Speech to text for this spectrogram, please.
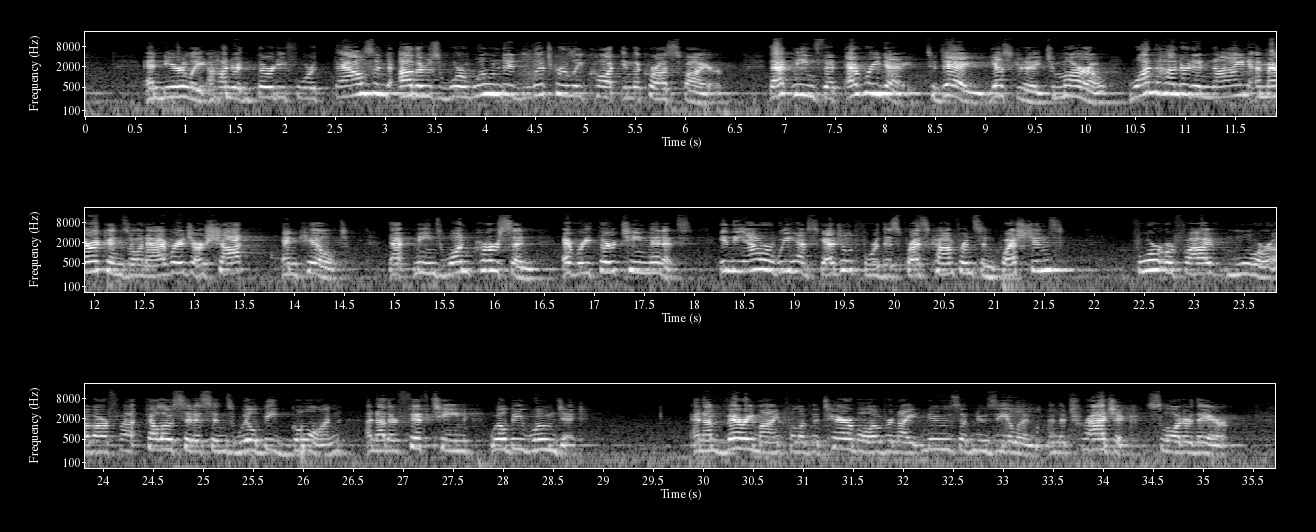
And nearly 134,000 others were wounded, literally caught in the crossfire. That means that every day, today, yesterday, tomorrow, 109 Americans on average are shot and killed. That means one person every 13 minutes. In the hour we have scheduled for this press conference and questions, four or five more of our fellow citizens will be gone. Another 15 will be wounded. And I'm very mindful of the terrible overnight news of New Zealand and the tragic slaughter there.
